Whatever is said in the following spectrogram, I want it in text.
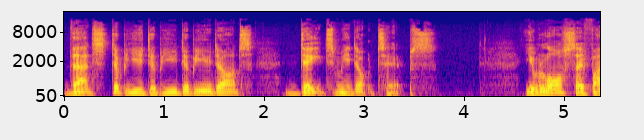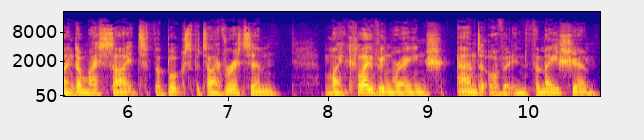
That's www.dateme.tips. You will also find on my site the books that I've written, my clothing range, and other information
